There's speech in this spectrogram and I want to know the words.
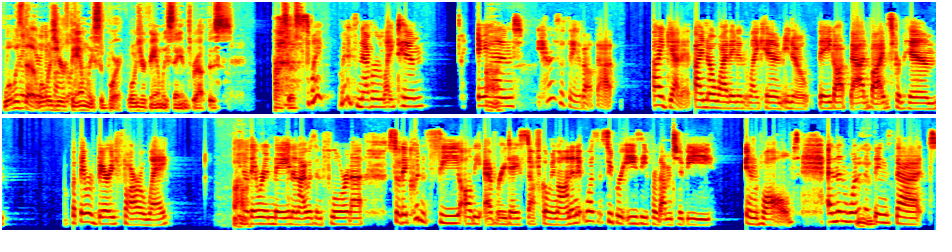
What was the what was your family support? What was your family saying throughout this process? So my, my parents never liked him. Uh-huh. And uh-huh. here's the thing about that. I get it. I know why they didn't like him. You know, they got bad vibes from him, but they were very far away. Uh-huh. You know, they were in Maine and I was in Florida. So they couldn't see all the everyday stuff going on. And it wasn't super easy for them to be involved. And then one mm-hmm. of the mm-hmm. things that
